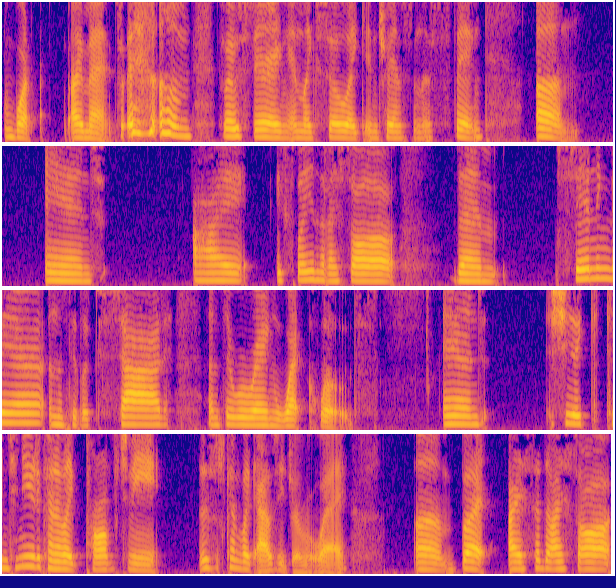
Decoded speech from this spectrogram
what I meant. Um because I was staring and like so like entranced in this thing. Um and I explained that I saw them standing there and that they looked sad and they were wearing wet clothes. And she like continued to kind of like prompt me. This was kind of like as we drove away. Um but I said that I saw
